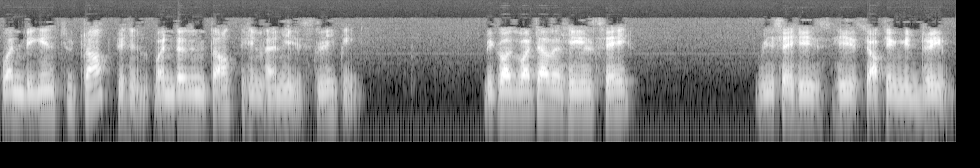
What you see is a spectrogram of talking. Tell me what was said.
one begins to talk to him. One doesn't talk to him when he is sleeping. Because whatever he will say, we say he is, he is talking in dream.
